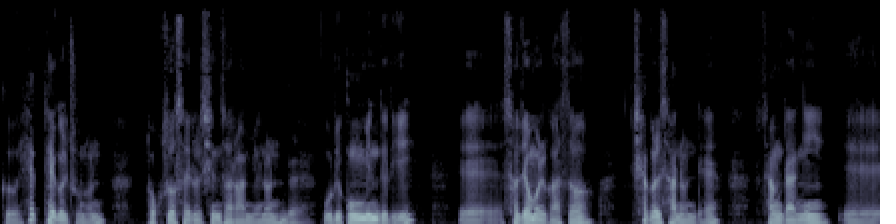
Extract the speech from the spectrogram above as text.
그 혜택을 주는 독서세를 신설하면은 네. 우리 국민들이 에, 서점을 가서 책을 사는데 상당히 에,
